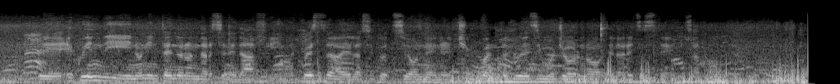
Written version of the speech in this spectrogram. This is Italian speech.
e, e quindi non intendono andarsene da Afrin. Questa è la situazione nel 52 giorno della resistenza.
